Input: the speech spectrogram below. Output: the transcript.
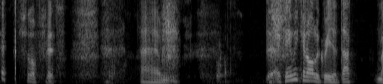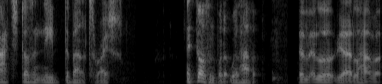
shut up, Fitz. Um, I think we can all agree that that match doesn't need the belt, right? it doesn't, but it will have it. It'll, it'll yeah, it'll have it.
